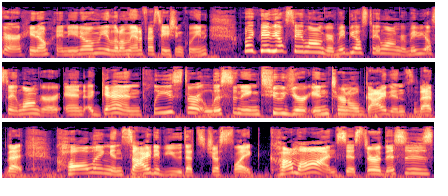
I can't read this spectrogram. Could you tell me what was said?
longer, you know. And you know me, little manifestation queen. I'm like maybe I'll stay longer, maybe I'll stay longer, maybe I'll stay longer. And again, please start listening to your internal guidance, that that calling inside of you. That's just like, come on, sister, this is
